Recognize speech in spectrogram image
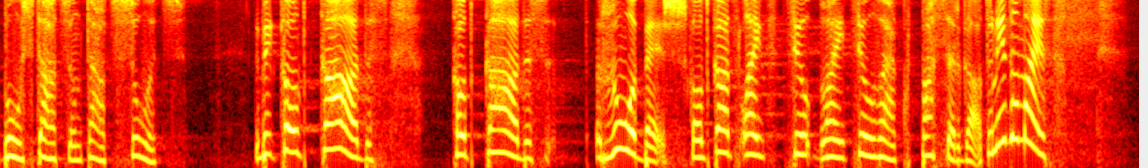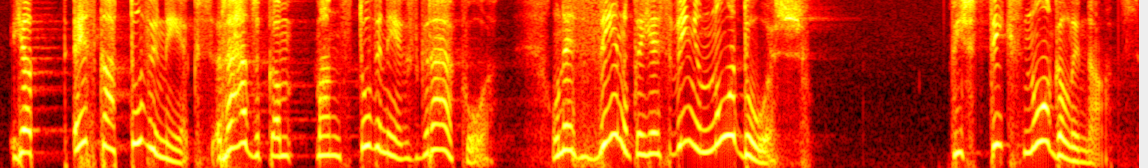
būs tāds un tāds sots. Bija kaut kādas, kaut kādas robežas, kaut kāds, lai, cil, lai cilvēku pasargātu. Un iedomājieties, ja es kā tuvinieks redzu, ka mans tuvinieks grēko, un es zinu, ka ja es viņu nodošu, viņš tiks nogalināts.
